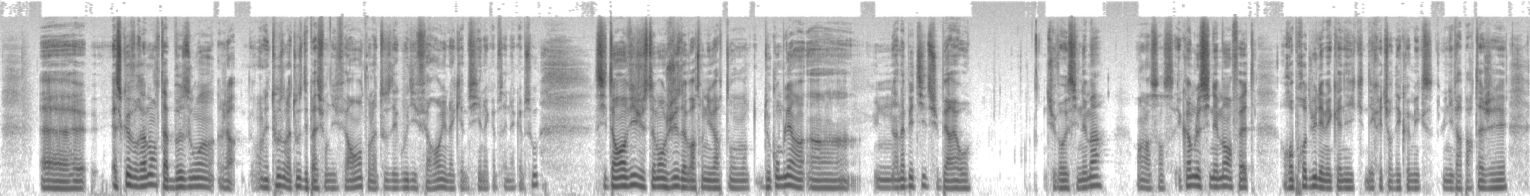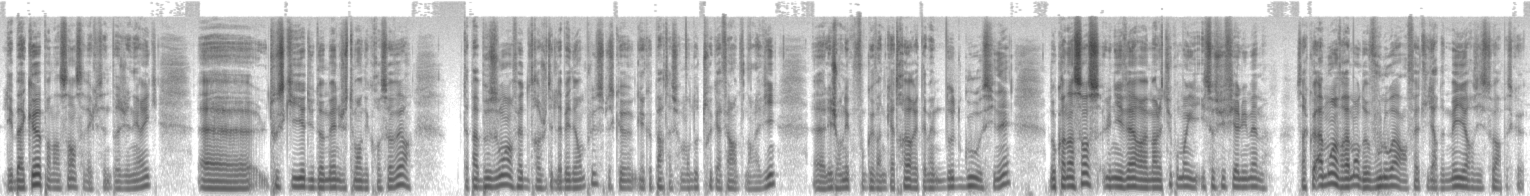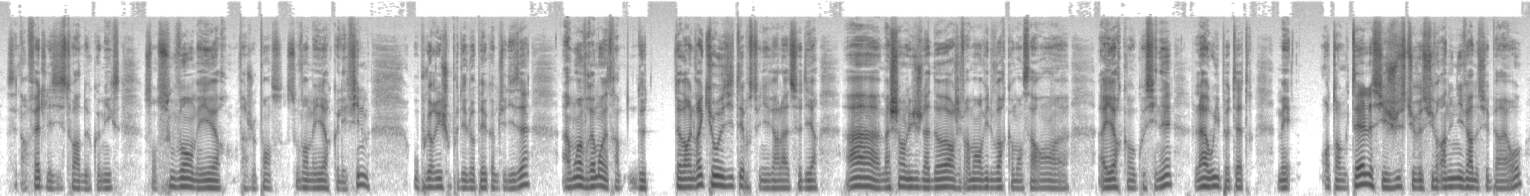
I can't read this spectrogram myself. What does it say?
Euh, est-ce que vraiment tu as besoin. On, est tous, on a tous des passions différentes, on a tous des goûts différents, il y en a comme ci, il y en a comme ça, il y en a comme ça. Si tu as envie justement juste d'avoir ton univers, ton, de combler un, un, appétit de super-héros, tu vas au cinéma, en un sens. Et comme le cinéma, en fait, reproduit les mécaniques d'écriture des comics, l'univers partagé, les backups, en un sens, avec les scènes post-génériques, euh, tout ce qui est du domaine justement des crossovers, t'as pas besoin en fait de te rajouter de la BD en plus, parce que quelque part t'as sûrement d'autres trucs à faire dans la vie. Euh, les journées font que 24 heures et t'as même d'autres goûts au ciné. Donc en un sens, l'univers euh, Marvel pour moi, il, se suffit à lui-même. C'est-à-dire qu'à moins vraiment de vouloir en fait lire de meilleures histoires, parce que c'est un fait, les histoires de comics sont souvent meilleures, enfin je pense, souvent meilleures que les films, ou plus riches ou plus développés comme tu disais, à moins vraiment d'être d'avoir une vraie curiosité pour cet univers-là, de se dire ah machin lui je l'adore, j'ai vraiment envie de voir comment ça rend euh, ailleurs qu'au ciné. Là oui peut-être, mais en tant que tel, si juste tu veux suivre un univers de super-héros,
